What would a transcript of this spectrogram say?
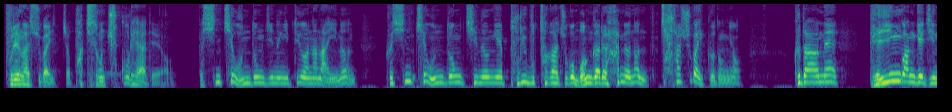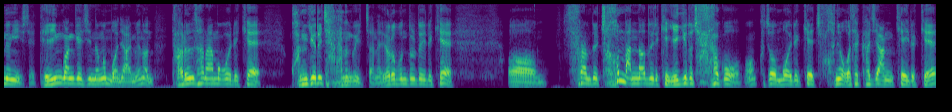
불행할 수가 있죠. 박지성은 축구를 해야 돼요. 그러니까 신체 운동 지능이 뛰어난 아이는 그 신체 운동 지능에 불이 붙어가지고 뭔가를 하면은 잘할 수가 있거든요. 그 다음에 대인관계 지능이 있어요. 대인관계 지능은 뭐냐면은 다른 사람하고 이렇게 관계를 잘하는 거 있잖아요. 여러분들도 이렇게 어 사람들 처음 만나도 이렇게 얘기도 잘하고 어? 그저 뭐 이렇게 전혀 어색하지 않게 이렇게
